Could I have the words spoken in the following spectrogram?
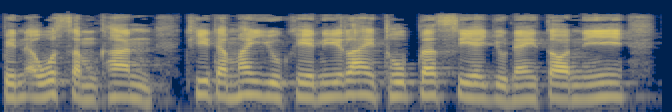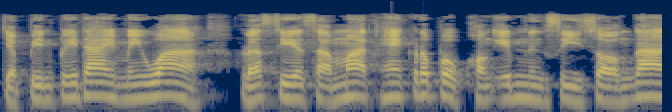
เป็นอาวุธสำคัญ ที่ทำให้ยูเครนนี้ไล่ทุบรัสเซียอยู่ในตอนนี้จะเป็นไปได้ไหมว่ารัสเซียสามารถแฮกระบบของ M142 ได้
